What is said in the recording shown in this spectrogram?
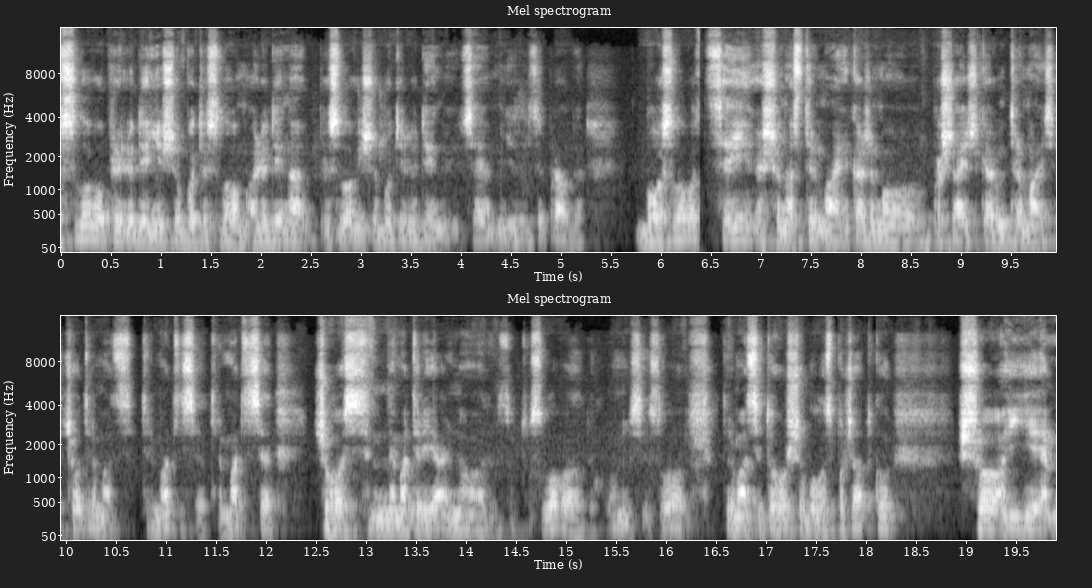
слово при людині, щоб бути словом, а людина при слові, щоб бути людиною. Це мені здається правда. Бо слово це, що нас тримає. Кажемо, прощаючи, кажемо, тримайся. Чого триматися? Триматися, триматися чогось нематеріального, тобто слова, духовності, слова, триматися того, що було спочатку, що є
